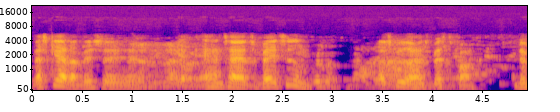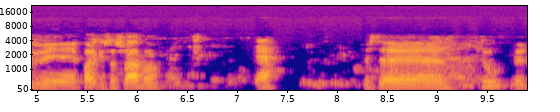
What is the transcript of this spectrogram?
hvad sker der, hvis øh, ja, han tager tilbage i tiden og skyder hans bedstefar? Det vil folket så svare på. Ja. Hvis øh, du vil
